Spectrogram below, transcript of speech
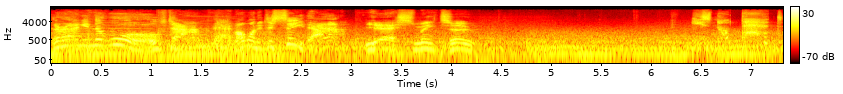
They're hanging the walls? Damn them, I wanted to see that. Yes, me too. He's not dead.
